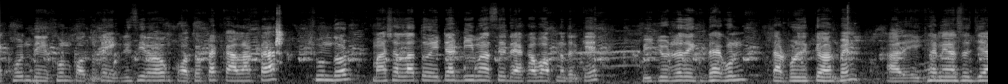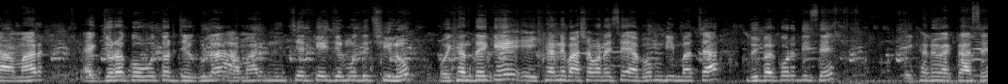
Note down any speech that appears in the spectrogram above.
এখন দেখুন কতটা এগ্রেসিভ এবং কতটা কালারটা সুন্দর। মাশাল্লাহ তো এটা ডিম আছে, দেখাবো আপনাদেরকে। ভিডিওটা দেখতে থাকুন, তারপর দেখতে পারবেন। আর এখানে আছে যে আমার একজোড়া কবুতর যেগুলা আমার নিচের কেজের মধ্যে ছিল, ওইখান থেকে এইখানে বাসা বানাইছে এবং ডিম বাচ্চা দুইবার করে দিছে। এখানেও একটা আছে।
